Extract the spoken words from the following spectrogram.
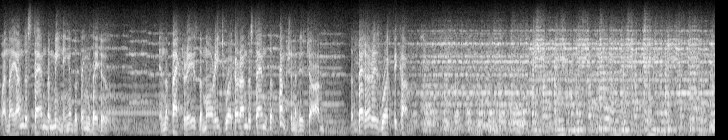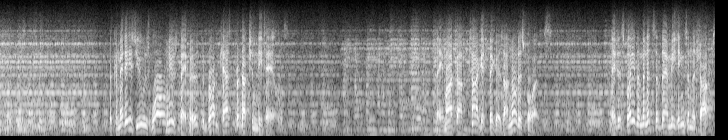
when they understand the meaning of the things they do. In the factories, the more each worker understands the function of his job, the better his work becomes. Committees use wall newspapers to broadcast production details. They mark up target figures on notice boards. They display the minutes of their meetings in the shops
